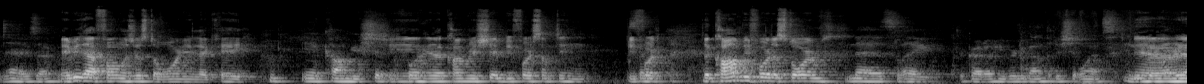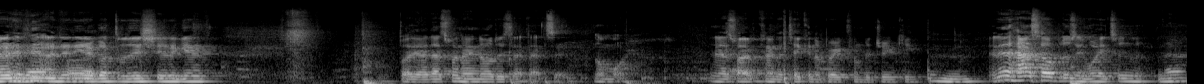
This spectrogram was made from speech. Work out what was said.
yeah, exactly. maybe that phone was just a warning, like, hey, You need to calm your shit you before. need to calm your shit before something, before like- the calm before the storm. No, it's like Ricardo. He already gone through this shit once. He's Yeah, I didn't, I didn't need to go through this shit again. But yeah, that's when I noticed that that's it, no more. And that's why I've kind of taken a break from the drinking. Mhm. And it has helped losing weight too. Yeah.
